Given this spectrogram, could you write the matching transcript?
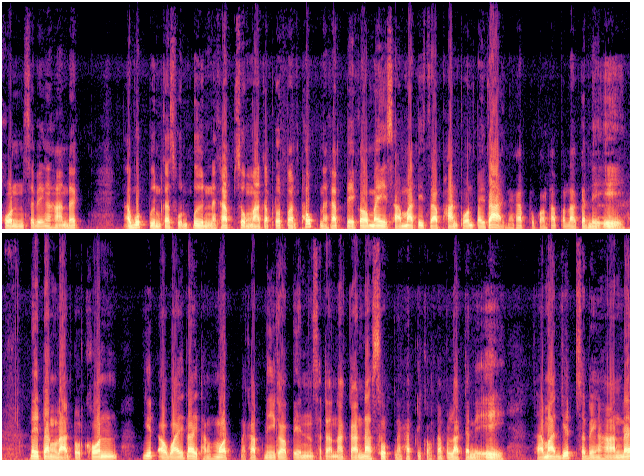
ขนเสบียงอาหารและอาวุธปืนกระสุนปืนนะครับ ส่งมากับรถบรรทุกนะครับ แต่ก็ไม่สามารถที่จะผ่านพ้นไปได้นะครับถูกกองทัพปรากันเดเอได้ตั้งลานตรวจค้นยึดเอาไว้ได้ทั้งหมดนะครับ นี่ก็เป็นสถานการณ์ล่าสุดนะครับ ที่กองทัพปรากันเดเอ สามารถยึดเสบียงอาหารและ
